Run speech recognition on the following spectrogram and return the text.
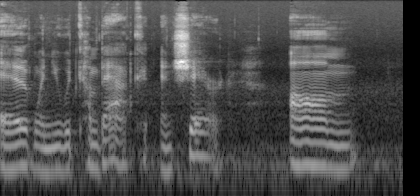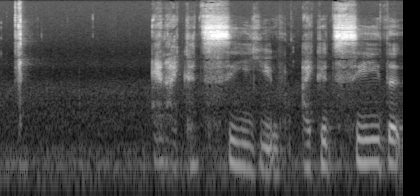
and when you would come back and share. Um, and I could see you. I could see the,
